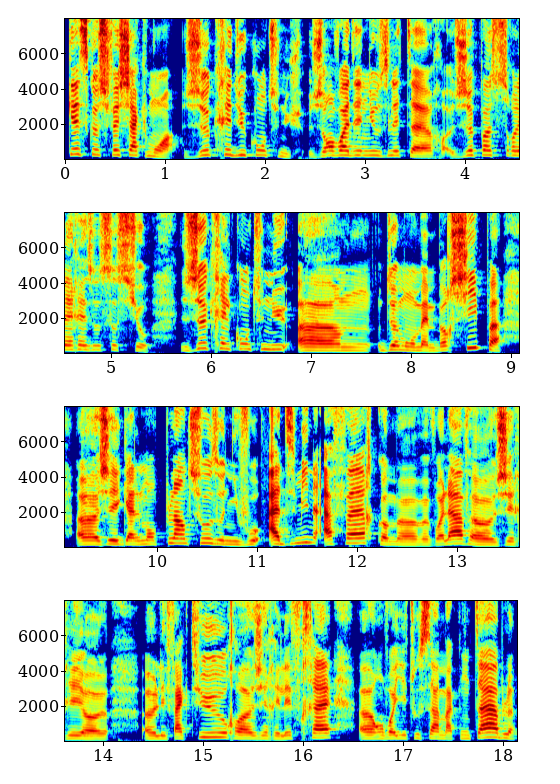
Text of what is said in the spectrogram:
Qu'est-ce que je fais chaque mois? Je crée du contenu, j'envoie des newsletters, je poste sur les réseaux sociaux, je crée le contenu euh, de mon membership. Euh, j'ai également plein de choses au niveau admin à faire, comme euh, voilà gérer les factures, gérer les frais, envoyer tout ça à ma comptable,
